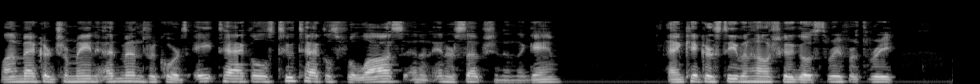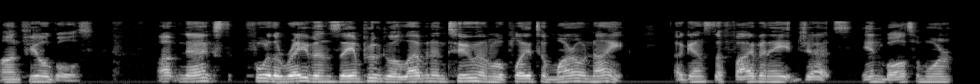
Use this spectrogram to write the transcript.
Linebacker Tremaine Edmunds records eight tackles, two tackles for loss, and an interception in the game. And kicker Stephen Hauschka goes three for three on field goals. Up next for the Ravens, they improved to 11 and 2 and will play tomorrow night against the 5 and 8 Jets in Baltimore.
